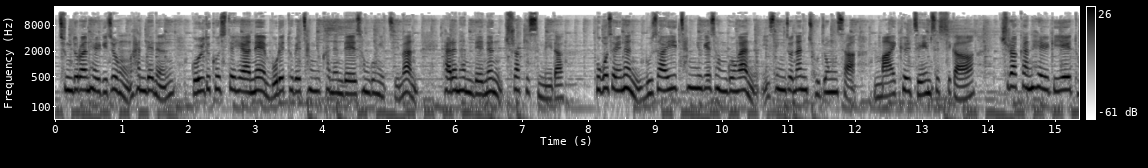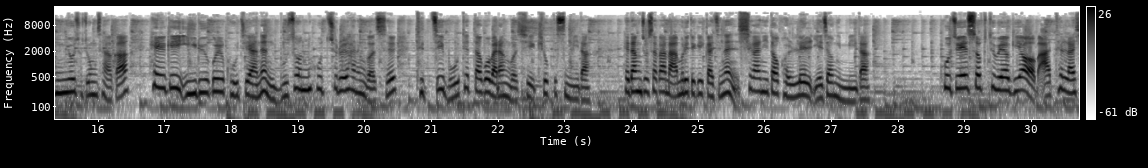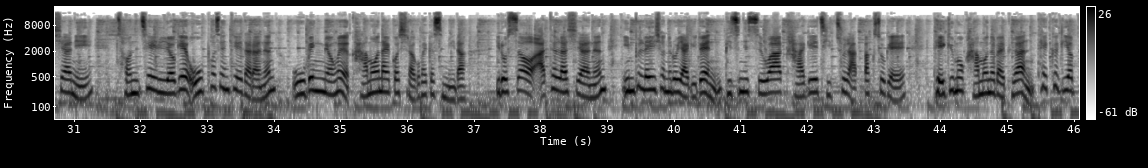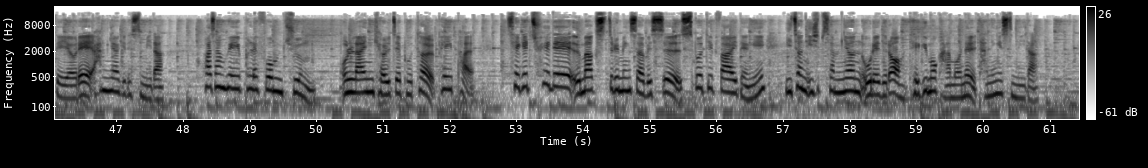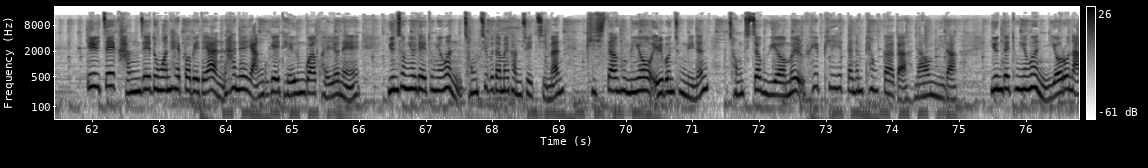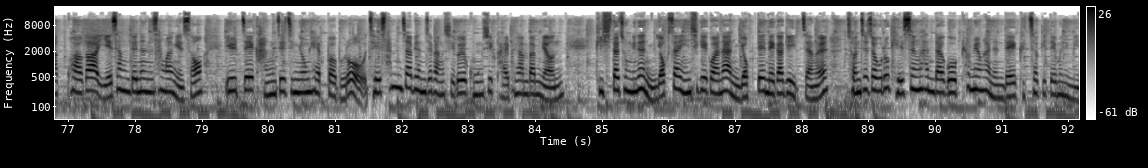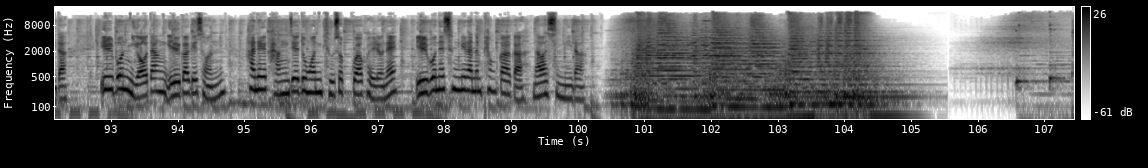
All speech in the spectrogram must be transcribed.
충돌한 헬기 중 한 대는 골드코스트 해안에 모래톱에 착륙하는 데 성공했지만 다른 한 대는 추락했습니다. 보고서에는 무사히 착륙에 성공한 이 생존한 조종사 마이클 제임스 씨가 추락한 헬기의 동료 조종사가 헬기 이륙을 고지하는 무선 호출을 하는 것을 듣지 못했다고 말한 것이 기록됐습니다. 해당 조사가 마무리되기까지는 시간이 더 걸릴 예정입니다. 호주의 소프트웨어 기업 아틀라시안이 전체 인력의 5%에 달하는 500명을 감원할 것이라고 밝혔습니다. 이로써 아틀라시안은 인플레이션으로 야기된 비즈니스와 가계 지출 압박 속에 대규모 감원을 발표한 테크 기업 대열에 합류하게 됐습니다. 화상회의 플랫폼 줌, 온라인 결제 포털 페이팔, 세계 최대 음악 스트리밍 서비스 스포티파이 등이 2023년 올해 들어 대규모 감원을 단행했습니다. 일제 강제 동원 해법에 대한 하늘 양국의 대응과 관련해 윤석열 대통령은 정치 부담을 감수했지만 기시다 후미오 일본 총리는 정치적 위험을 회피했다는 평가가 나옵니다. 윤 대통령은 여론 악화가 예상되는 상황에서 일제 강제징용 해법으로 제3자 변제 방식을 공식 발표한 반면 기시다 총리는 역사 인식에 관한 역대 내각의 입장을 전체적으로 계승한다고 표명하는 데 그쳤기 때문입니다. 일본 여당 일각에선 한일 강제 동원 교섭과 관련해 일본의 승리라는 평가가 나왔습니다.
